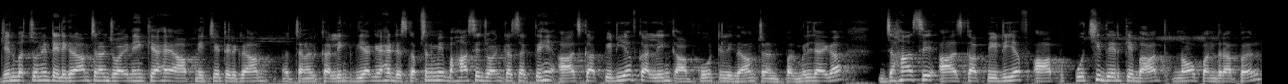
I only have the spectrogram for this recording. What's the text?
जिन बच्चों ने टेलीग्राम चैनल ज्वाइन नहीं किया है, आप नीचे टेलीग्राम चैनल का लिंक दिया गया है डिस्क्रिप्शन में, वहाँ से ज्वाइन कर सकते हैं। आज का पीडीएफ का लिंक आपको टेलीग्राम चैनल पर मिल जाएगा, जहाँ से आज का पीडीएफ आप कुछ ही देर के बाद नौ पंद्रह पर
